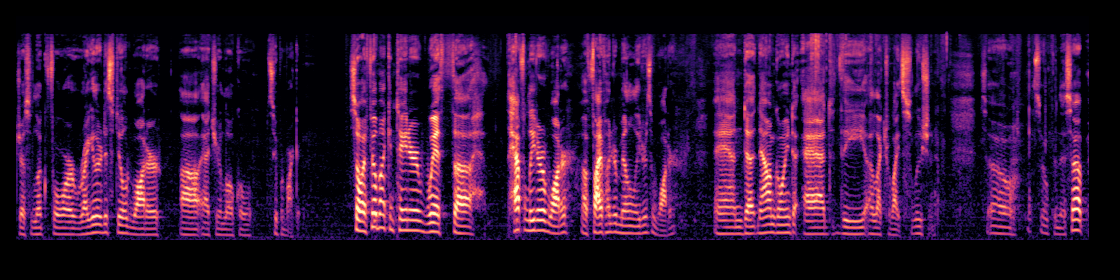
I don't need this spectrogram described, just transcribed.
Just look for regular distilled water uh, at your local supermarket. So I filled my container with uh, half a liter of water, uh, 500 milliliters of water, and uh, now I'm going to add the electrolyte solution. So let's open this up,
